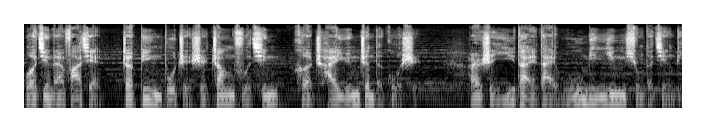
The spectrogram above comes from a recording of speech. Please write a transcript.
我竟然发现，这并不只是张富清和柴云振的故事，而是一代代无名英雄的经历。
